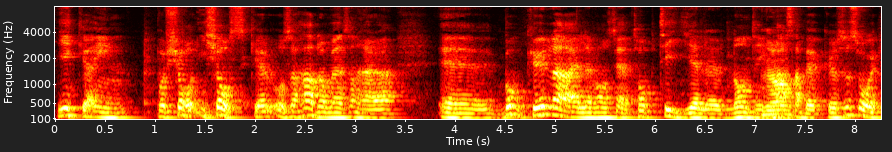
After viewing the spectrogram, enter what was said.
gick jag in på i kiosker och så hade de en sån här eh, bokhylla eller vad man säger, topp 10 eller någonting. Ja. Massa böcker. Och så såg jag,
